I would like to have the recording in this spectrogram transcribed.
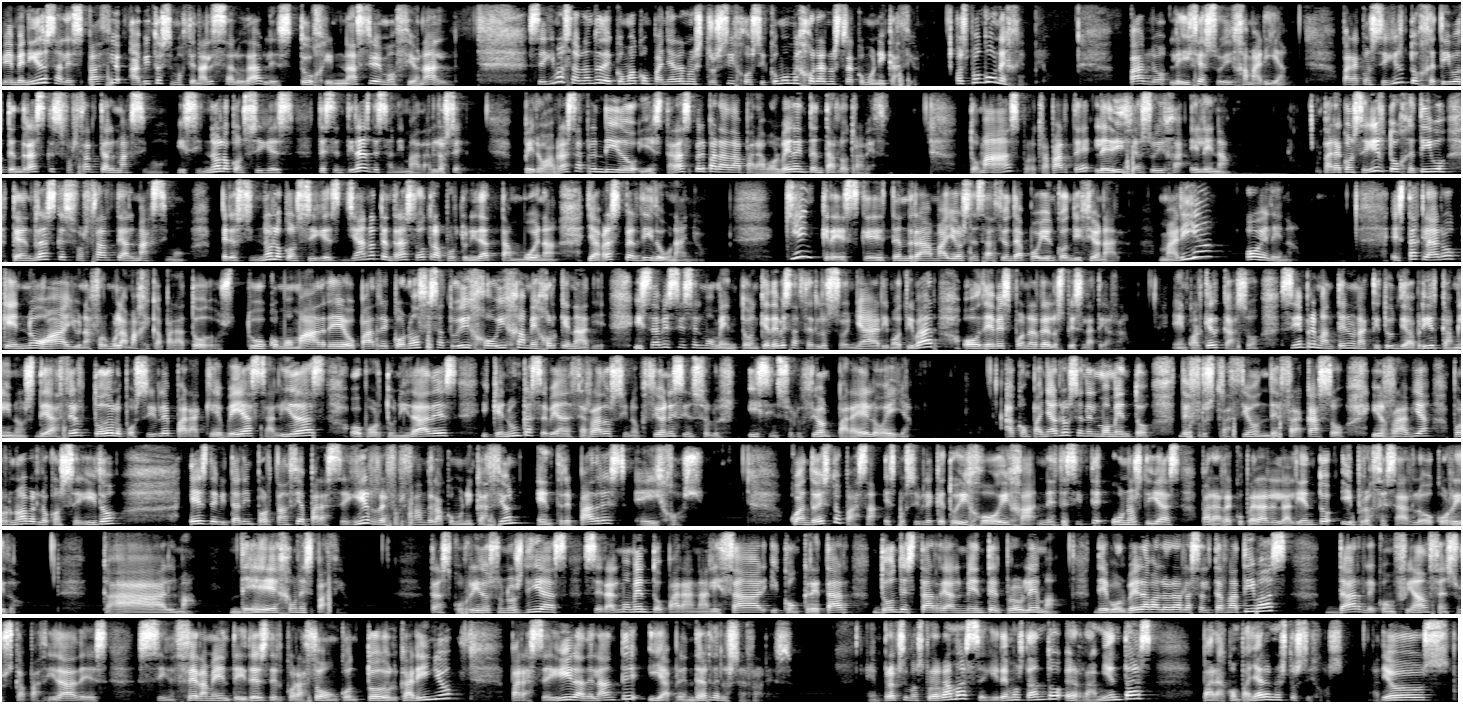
Bienvenidos al espacio Hábitos Emocionales Saludables, tu gimnasio emocional. Seguimos hablando de cómo acompañar a nuestros hijos y cómo mejorar nuestra comunicación. Os pongo un ejemplo. Pablo le dice a su hija María, para conseguir tu objetivo tendrás que esforzarte al máximo y si no lo consigues te sentirás desanimada, lo sé, pero habrás aprendido y estarás preparada para volver a intentarlo otra vez. Tomás, por otra parte, le dice a su hija Elena, para conseguir tu objetivo tendrás que esforzarte al máximo, pero si no lo consigues ya no tendrás otra oportunidad tan buena y habrás perdido un año. ¿Quién crees que tendrá mayor sensación de apoyo incondicional? ¿María o Elena? Está claro que no hay una fórmula mágica para todos. Tú como madre o padre conoces a tu hijo o hija mejor que nadie y sabes si es el momento en que debes hacerlo soñar y motivar o debes ponerle los pies en la tierra. En cualquier caso, siempre mantén una actitud de abrir caminos, de hacer todo lo posible para que vea salidas, oportunidades y que nunca se vea encerrado sin opciones y sin solución para él o ella. Acompañarlos en el momento de frustración, de fracaso y rabia por no haberlo conseguido es de vital importancia para seguir reforzando la comunicación entre padres e hijos. Cuando esto pasa, es posible que tu hijo o hija necesite unos días para recuperar el aliento y procesar lo ocurrido. Calma, deja un espacio. Transcurridos unos días, será el momento para analizar y concretar dónde está realmente el problema, de volver a valorar las alternativas, darle confianza en sus capacidades, sinceramente y desde el corazón, con todo el cariño, para seguir adelante y aprender de los errores. En próximos programas seguiremos dando herramientas para acompañar a nuestros hijos. Adiós.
